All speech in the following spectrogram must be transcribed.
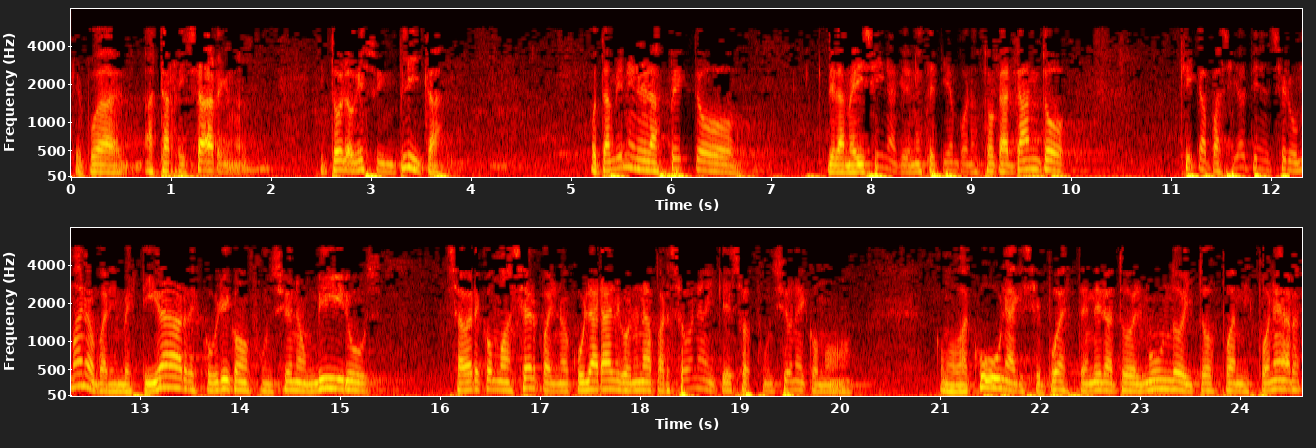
que pueda aterrizar y todo lo que eso implica. O también en el aspecto de la medicina, que en este tiempo nos toca tanto, qué capacidad tiene el ser humano para investigar, descubrir cómo funciona un virus, saber cómo hacer para inocular algo en una persona y que eso funcione como, como vacuna, que se pueda extender a todo el mundo y todos puedan disponer.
